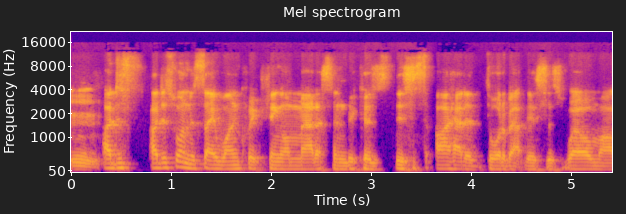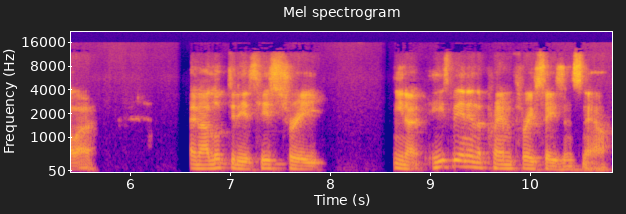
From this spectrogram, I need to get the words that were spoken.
Mm. I just I just wanted to say one quick thing on Maddison because this is I had a thought about this as well, Marlo. And I looked at his history. You know, he's been in the Prem three seasons now.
